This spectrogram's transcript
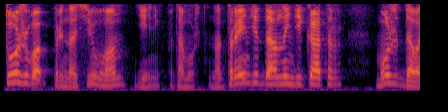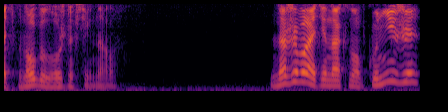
тоже приносил вам денег. Потому что на тренде данный индикатор может давать много ложных сигналов. Нажимайте на кнопку ниже,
